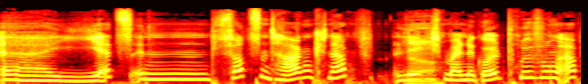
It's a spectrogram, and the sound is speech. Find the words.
Äh, jetzt in 14 Tagen knapp lege Ja. ich meine Goldprüfung ab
